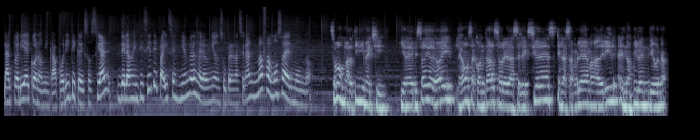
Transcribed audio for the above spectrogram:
la actualidad económica, política y social de los 27 países miembros de la Unión Supranacional más famosa del mundo. Somos Martín y Mechi, y en el episodio de hoy les vamos a contar sobre las elecciones en la Asamblea de Madrid en 2021.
